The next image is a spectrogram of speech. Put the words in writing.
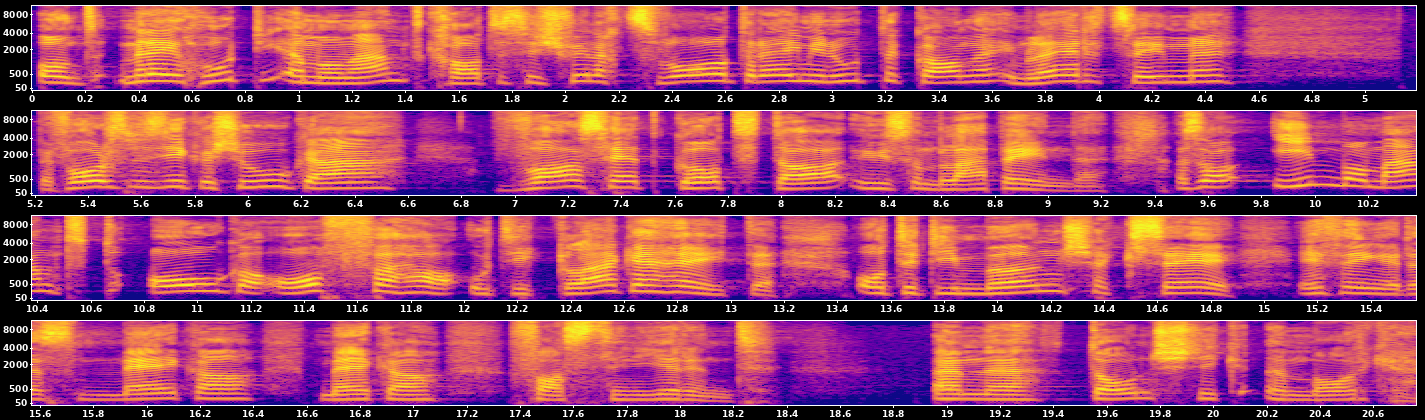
Und wir hatten heute einen Moment gehabt, das ist vielleicht zwei, drei Minuten gegangen im Lehrerzimmer, bevor wir sie in die Schule gehen. Was hat Gott da in unserem Leben? Also im Moment die Augen offen haben und die Gelegenheiten oder die Menschen sehen, ich finde das mega, mega faszinierend. Am Donnerstag am Morgen.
